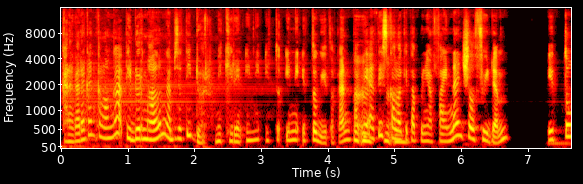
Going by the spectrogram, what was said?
Kadang-kadang kan kalau nggak tidur malam nggak bisa tidur. Mikirin ini itu ini itu gitu kan. Tapi Mm-mm, at least kalau mm-mm. kita punya financial freedom itu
